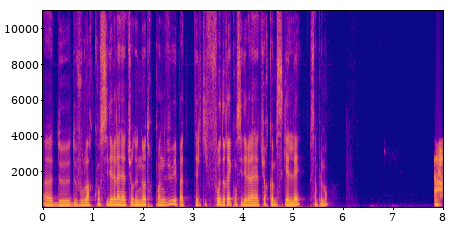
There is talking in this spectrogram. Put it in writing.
euh, de, vouloir considérer la nature de notre point de vue et pas tel qu'il faudrait considérer la nature comme ce qu'elle est, tout simplement? Ah,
